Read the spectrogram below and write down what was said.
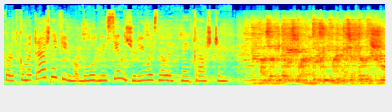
Короткометражний фільм «Блудний син» журі визнали найкращим. а задля розваг знімається телешоу.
